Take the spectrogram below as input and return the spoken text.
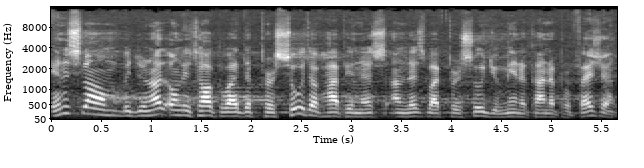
In Islam, we do not only talk about the pursuit of happiness, unless by pursuit you mean a kind of profession,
